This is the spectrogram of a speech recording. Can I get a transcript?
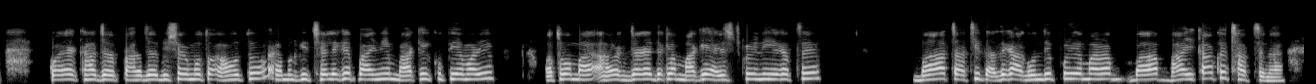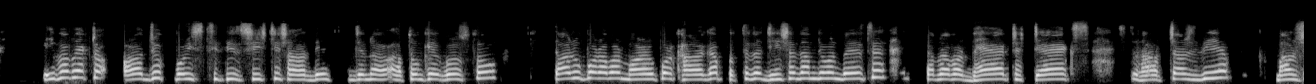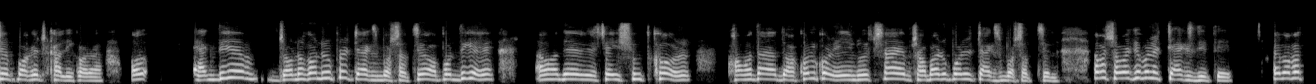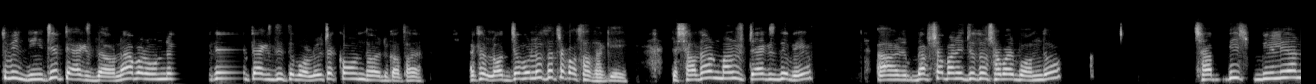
কয়েক হাজার হাজার বিষয়ের মতো আহত। এমনকি ছেলেকে পায়নি, মাকে কুপিয়ে মারি অথবা আর এক জায়গায় দেখলাম মাকে অ্যারেস্ট করে নিয়ে গেছে। মা চাচি তাদেরকে আগুন দিয়ে পুড়িয়ে মারা বা ভাই কাউকে ছাড়ছে না। এইভাবে একটা অরাজক পরিস্থিতির সৃষ্টি সারা দেশ যেন আতঙ্কে গ্রস্ত তার উপর আবার মরার উপর খাড়াগা প্রত্যেকটা জিনিসের দাম যেমন বেড়েছে, তারপর আবার ভ্যাট, ট্যাক্স চার্জ দিয়ে মানুষের পকেট খালি করা। একদিকে জনগণের উপরে ট্যাক্স বসাচ্ছে, অপরদিকে আমাদের সেই সুদখোর ক্ষমতা দখল করে ইউনুস সাহেব সবার উপরে ট্যাক্স বসাচ্ছেন। আবার সবাইকে বলে ট্যাক্স দিতে। বাবা, তুমি নিজে ট্যাক্স দাও না, আবার অন্যকে ট্যাক্স দিতে বলো, এটা কোন ধরনের কথা? একটা লজ্জা বললেও তো একটা কথা থাকে। সাধারণ মানুষ ট্যাক্স দেবে, আর ব্যবসা বাণিজ্য তো সবার বন্ধ। ছাব্বিশ বিলিয়ন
